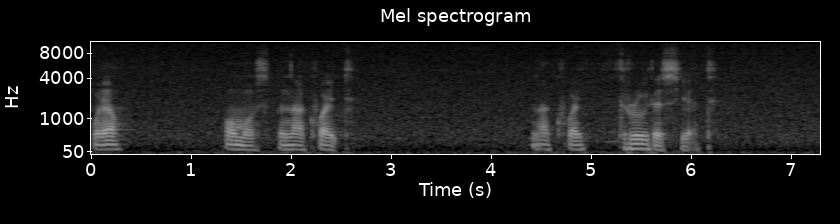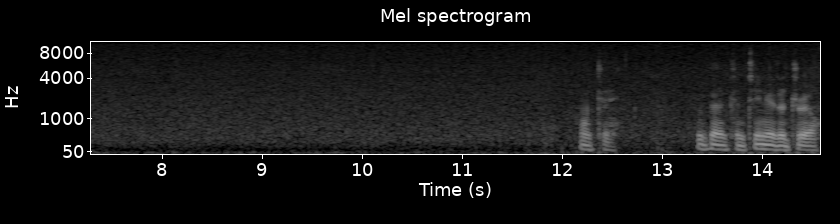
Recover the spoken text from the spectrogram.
Well, almost, but not quite. Not quite through this yet. Okay, we're going to continue to drill.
